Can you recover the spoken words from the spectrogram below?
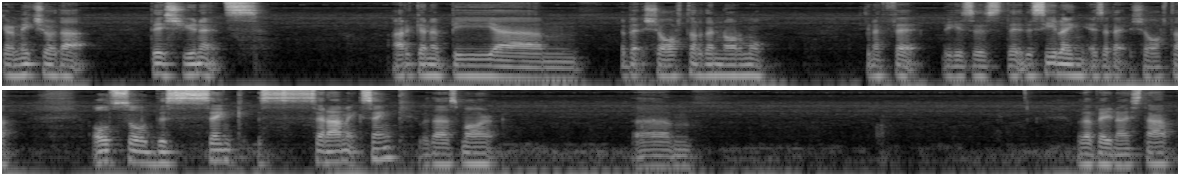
Gotta make sure that these units are gonna be um, a bit shorter than normal. Gonna fit because the, the ceiling is a bit shorter. Also the sink ceramic sink with a smart um, with a very nice tap.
